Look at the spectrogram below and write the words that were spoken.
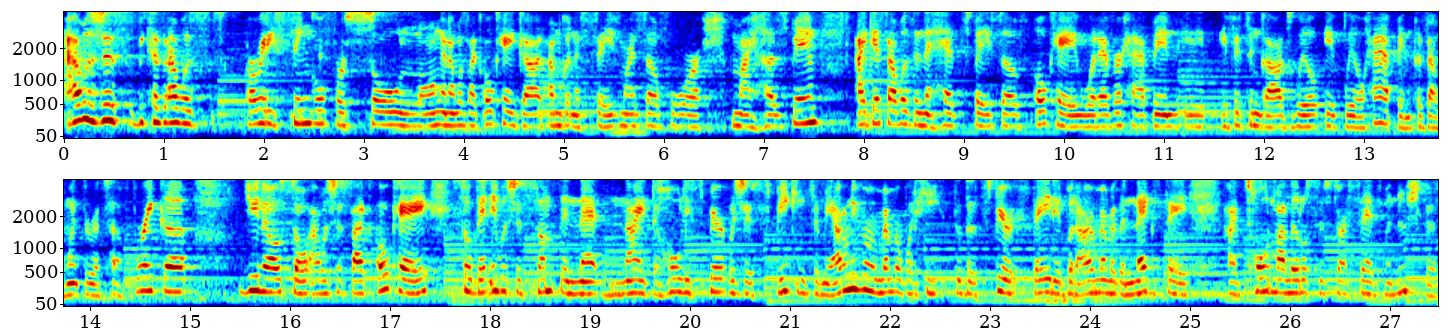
I was just because I was already single for so long, and I was like, okay, God, I'm gonna save myself for my husband. I guess I was in the headspace of, okay, whatever happened, if it's in God's will, it will happen. Because I went through a tough breakup, you know, so I was just like, okay. So then it was just something that night, the Holy Spirit was just speaking to me. I don't even remember what he, the, the Spirit stated, but I remember the next day, I told my little sister, I said, Manushka,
